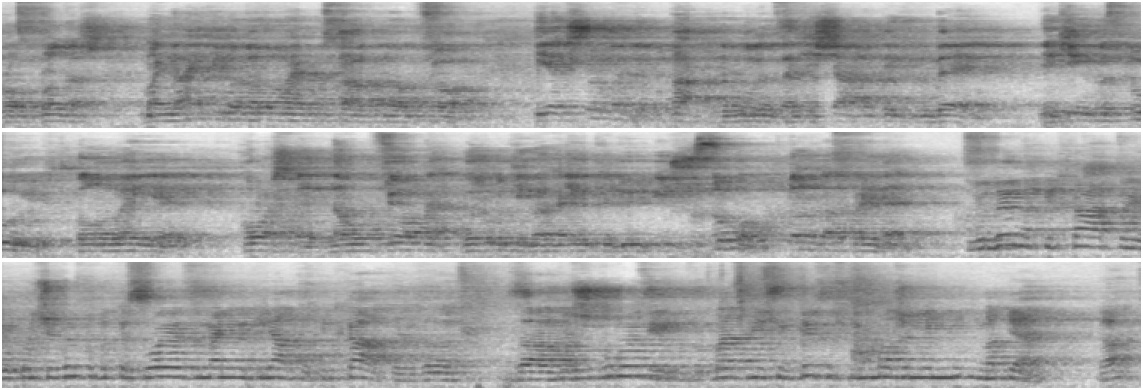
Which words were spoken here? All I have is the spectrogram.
про продаж майна, які ми давно маємо поставити на аукціон. І якщо ми, депутати, не будемо захищати тих людей, які інвестують в Коломиї кошти на аукціонах, беруть і виграють і дають більшу суму, хто до нас прийде? Людина під хатою хоче викупити свою земельну ділянку під хатою за, за грошову оцінку, за 28 тисяч ми можемо їм на 5. Так?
